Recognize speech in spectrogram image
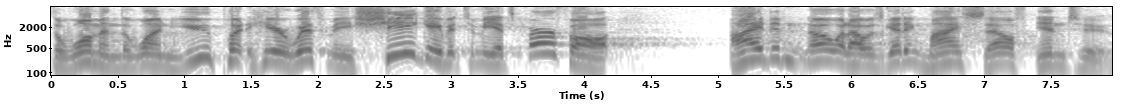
The woman, the one you put here with me, she gave it to me. It's her fault. I didn't know what I was getting myself into.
